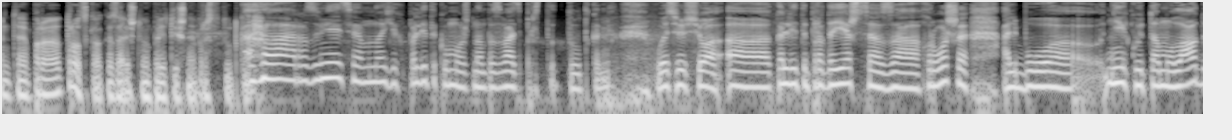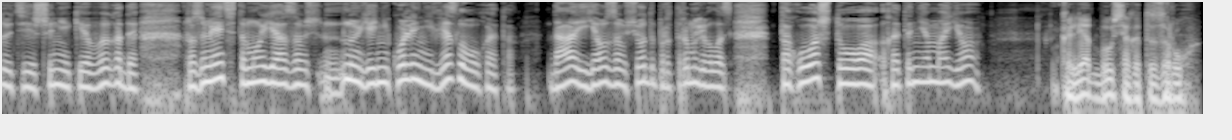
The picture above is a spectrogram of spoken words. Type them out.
это про троцка казалі что он палітычная прастытутка ага, разумееце многіх палітыку можна абазваць прастытуткамі ось ўсё калі ты прадаешься за грошы альбо нейкую там уладу ці яшчэ нейкія выгады разумееце таму я за ну я ніколі не лезла ў гэта да і я заўсёды прытрымлівалась таго что гэта не маё калі адбыўся гэты зрух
